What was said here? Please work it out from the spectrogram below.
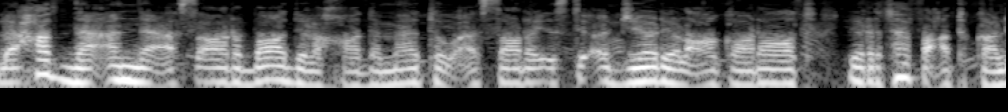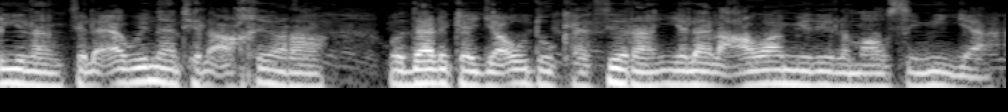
لاحظنا أن أسعار بعض الخدمات وأسعار استئجار العقارات ارتفعت قليلا في الآونة الأخيرة وذلك يعود كثيرا إلى العوامل الموسمية.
